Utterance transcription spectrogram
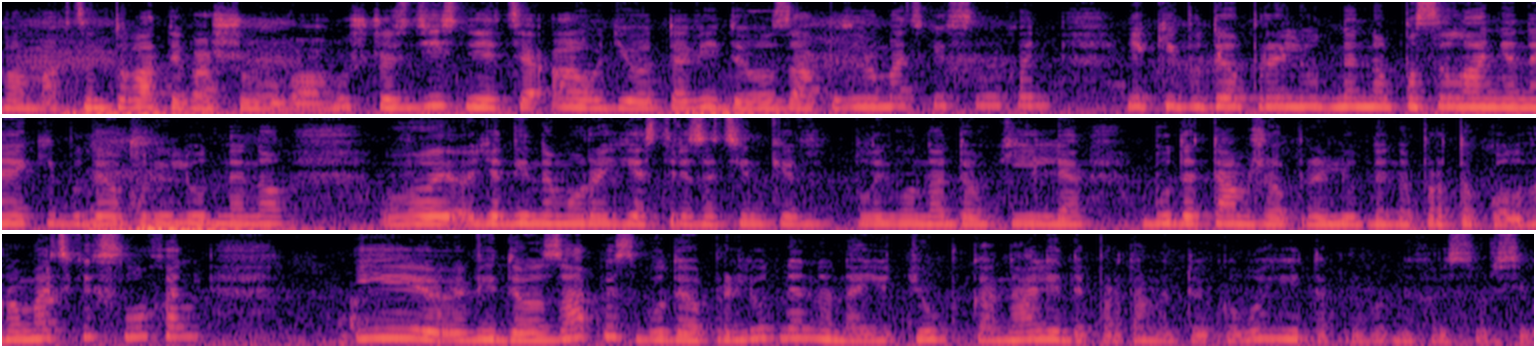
вам акцентувати вашу увагу, що здійснюється аудіо та відеозапис громадських слухань які буде оприлюднено, посилання на які буде оприлюднено в єдиному реєстрі з оцінки впливу на довкілля, буде там же оприлюднено протокол громадських слухань, і відеозапис буде оприлюднено на YouTube каналі Департаменту екології та природних ресурсів.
